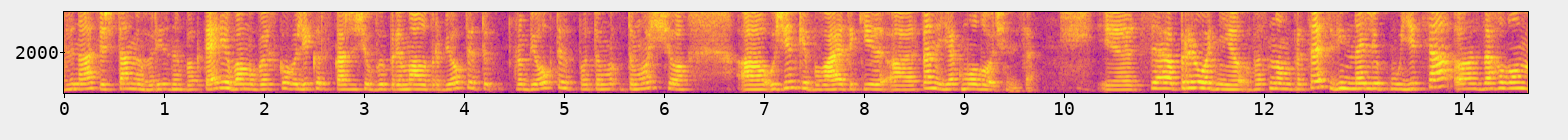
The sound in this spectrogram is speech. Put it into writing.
12 штамів різних бактерій. Вам обов'язково лікар скаже, щоб ви приймали пробіотик, тому що у жінки бувають такі стани, як молочниця. І Це природній в основному процес, він не лікується загалом,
